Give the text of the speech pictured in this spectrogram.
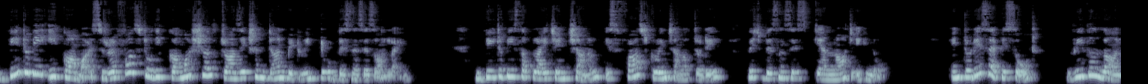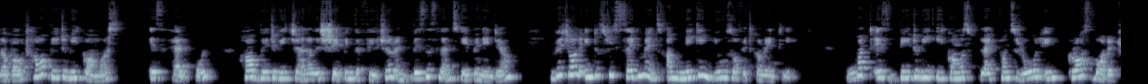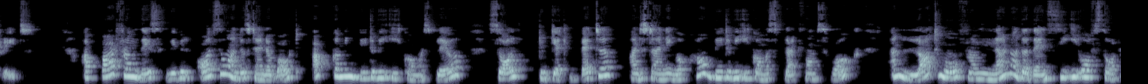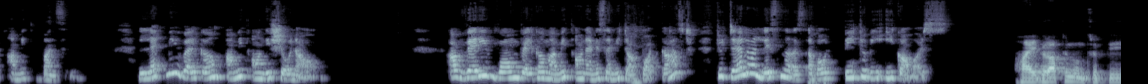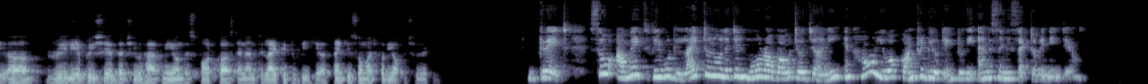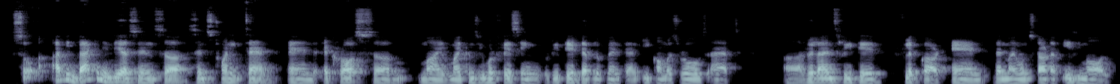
B2B e-commerce refers to the commercial transaction done between two businesses online. B2B supply chain channel is fast growing channel today, which businesses cannot ignore. In today's episode, we will learn about how B2B commerce is helpful, how B2B channel is shaping the future and business landscape in India, which all industry segments are making use of it currently. What is B2B e-commerce platform's role in cross-border trades? Apart from this, we will also understand about upcoming B2B e-commerce player SOLV to get better understanding of how B2B e-commerce platforms work and lot more from none other than CEO of SOLV, Amit Bansal. Let me welcome Amit on the show now. A very warm welcome, Amit, on MSME Talk podcast to tell our listeners about B2B e-commerce. Hi, good afternoon, Tripti. Uh, really appreciate that you have me on this podcast and I'm delighted to be here. Thank you so much for the opportunity. Great. So, Amit, we would like to know a little more about your journey and how you are contributing to the MSME sector in India. So, I've been back in India since uh, since 2010, and across um, my my consumer facing retail development and e-commerce roles at uh, Reliance Retail, Flipkart, and then my own startup EZMall.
